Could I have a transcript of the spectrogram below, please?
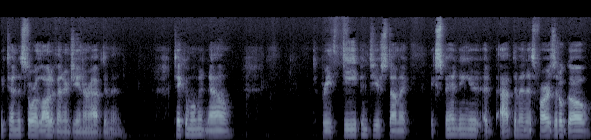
We tend to store a lot of energy in our abdomen. Take a moment now to breathe deep into your stomach, expanding your abdomen as far as it'll go,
